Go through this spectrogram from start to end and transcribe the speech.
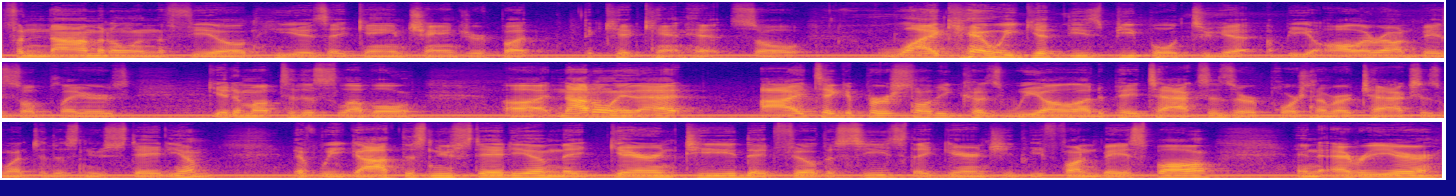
phenomenal in the field. He is a game changer, but the kid can't hit. So why can't we get these people to get be all around baseball players, get them up to this level? Uh, not only that, I take it personal because we all had to pay taxes, or a portion of our taxes went to this new stadium. If we got this new stadium, they guaranteed they'd fill the seats, they guaranteed to be fun baseball. And every year,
